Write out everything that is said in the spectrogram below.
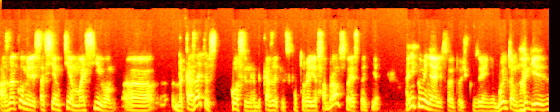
ознакомились со всем тем массивом э, доказательств, косвенных доказательств, которые я собрал в своей статье, они поменяли свою точку зрения. Более того, многие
